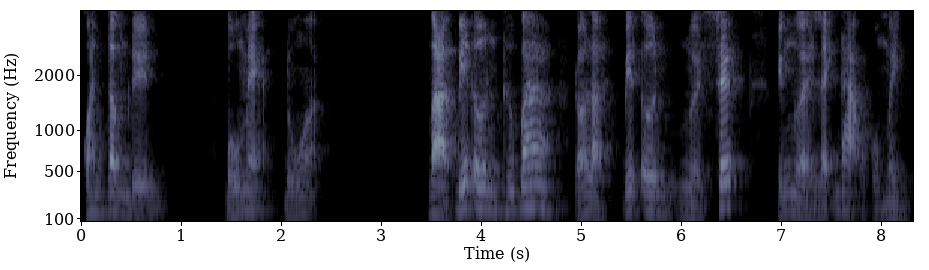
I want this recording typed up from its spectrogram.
quan tâm đến bố mẹ đúng không ạ? Và biết ơn thứ ba đó là biết ơn người sếp cái người lãnh đạo của mình.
